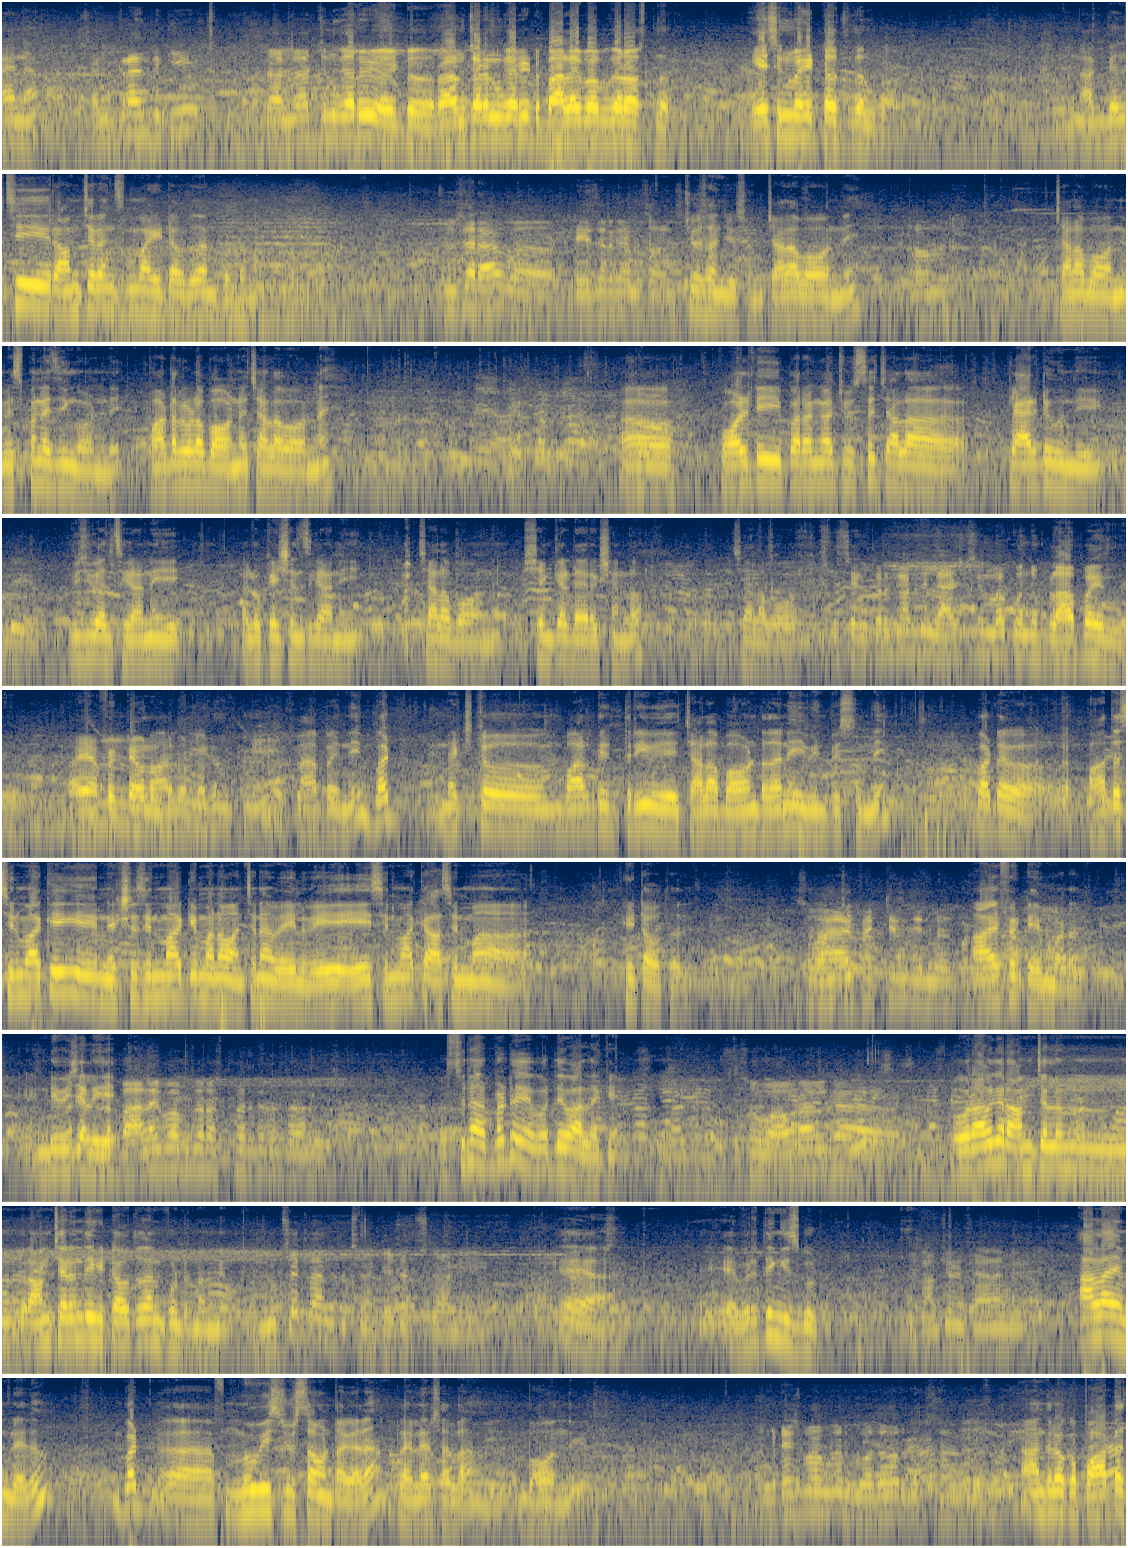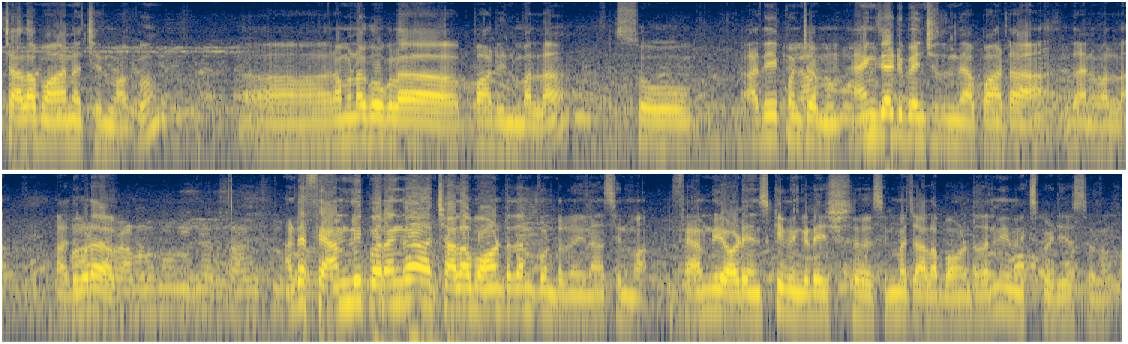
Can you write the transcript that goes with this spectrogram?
ఆయన. సంక్రాంతికి ఇటు అల్లు అర్జున్ గారు ఇటు రామ్ చరణ్ గారు ఇటు బాలయ్య బాబు గారు వస్తున్నారు. ఏ సినిమా హిట్ అవుతుంది అనుకో నాకు తెలిసి రామ్ చరణ్ సినిమా హిట్ అవుతుంది అనుకుంటున్నా. చూసారా? టీజర్ కానీ సాంగ్స్ చూసాను చూసాం చాలా బాగుంది. చాలా బాగుంది. మెస్పనైజింగ్గా ఉంది. పాటలు కూడా బాగున్నాయి చాలా బాగున్నాయి. క్వాలిటీ పరంగా చూస్తే చాలా క్లారిటీ ఉంది. విజువల్స్ కానీ లొకేషన్స్ కానీ చాలా బాగున్నాయి. శంకర్ డైరెక్షన్లో చాలా బాగుంది. శంకర్ గారిది లాస్ట్ సినిమా కొంచెం ఫ్లాప్ అయింది. ఆ ఎఫెక్ట్ ఏమైనా ఉంటుంది ఫ్లాప్ అయింది. బట్ నెక్స్ట్ భారతి త్రీ చాలా బాగుంటుందని వినిపిస్తుంది. బట్ పాత సినిమాకి నెక్స్ట్ సినిమాకి మనం అంచనా వేయలేం. ఏ ఏ సినిమాకి ఆ సినిమా హిట్ అవుతుంది. సో ఆ ఎఫెక్ట్ ఏం పడదు? ఇండివిజువల్ బాలయ్య బాబు గారు వస్తున్నారు కదా వస్తున్నారు బట్ ఎవరిది వాళ్ళకే? సో ఓవరాల్గా ఓవరాల్గా రామ్ చరణ్ రామ్ చరణ్ది హిట్ అవుతుంది అనుకుంటున్నాం మేము. లుక్స్ ఎట్లా అనిపించిన గెటప్స్ కానీ ఎవ్రీథింగ్ ఈజ్ గుడ్. అలా ఏం లేదు. బట్ మూవీస్ చూస్తూ ఉంటా కదా ట్రైలర్స్ అలా బాగుంది. అందులో ఒక పాట చాలా బాగా నచ్చింది మాకు. రమణ గోకుల పాడిన వల్ల. సో అదే కొంచెం యాంగ్జైటీ పెంచుతుంది ఆ పాట దానివల్ల అది కూడా అంటే ఫ్యామిలీ పరంగా చాలా బాగుంటుంది అనుకుంటున్నాను నేను ఆ సినిమా ఫ్యామిలీ ఆడియన్స్కి వెంకటేష్ సినిమా చాలా బాగుంటుందని మేము ఎక్స్పెక్ట్ చేస్తున్నాం.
